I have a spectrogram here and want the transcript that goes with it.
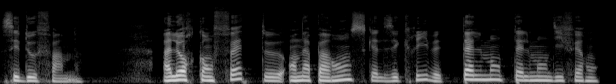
ces deux femmes. Alors qu'en fait, euh, en apparence, ce qu'elles écrivent est tellement, tellement différent.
